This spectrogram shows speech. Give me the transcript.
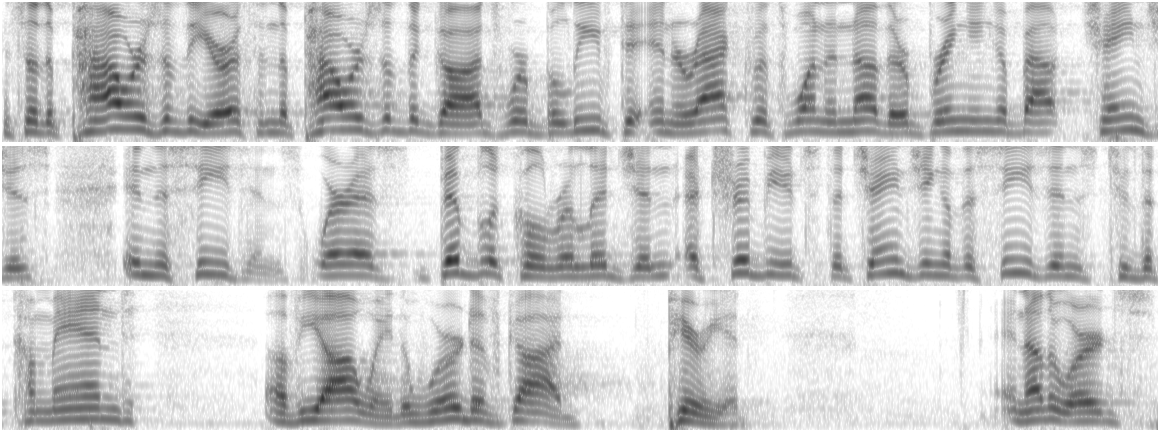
And so, the powers of the earth and the powers of the gods were believed to interact with one another, bringing about changes in the seasons. Whereas biblical religion attributes the changing of the seasons to the command of Yahweh, the word of God, period. In other words,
